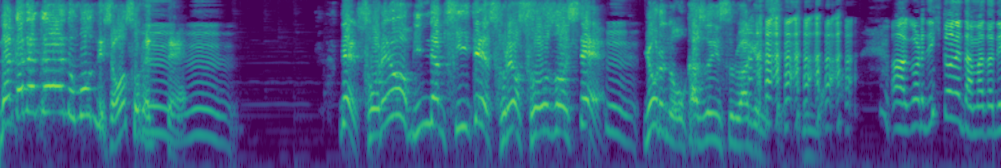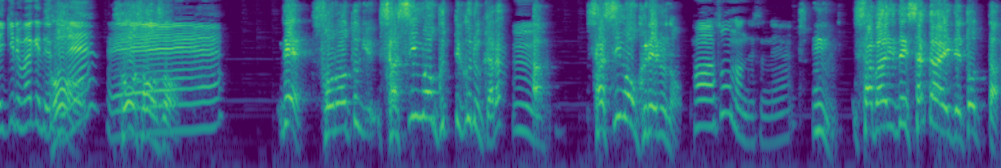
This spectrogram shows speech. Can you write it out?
なかなかのもんでしょ？それって、うんで、それをみんな聞いて、それを想像して、うん。うん。夜のおかずにするわけですよ。あ、これで一ネタまたできるわけですね。そうそうそうそうへで、その時、写真は送ってくるから、ーうん。あ写真は送れるの。ああ、そうなんですね。うん。サバイで社会で撮った、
